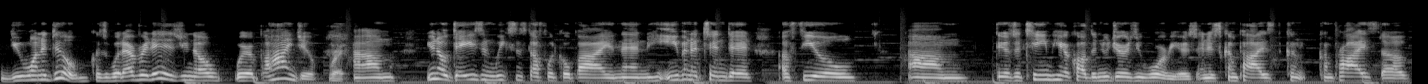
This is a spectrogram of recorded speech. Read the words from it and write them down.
you want to do, because whatever it is, you know, we're behind you." Right. Um, you know, days and weeks and stuff would go by, and then he even attended a few. Um, there's a team here called the New Jersey Warriors, and it's comprised com- comprised of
